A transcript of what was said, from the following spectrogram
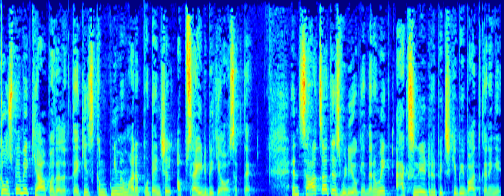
तो उसमें हमें क्या पता लगता है कि इस कंपनी में हमारा पोटेंशियल अपसाइड भी क्या हो सकता है? एंड साथ साथ इस वीडियो के अंदर हम एक एक्सीटर पिच की भी बात करेंगे।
